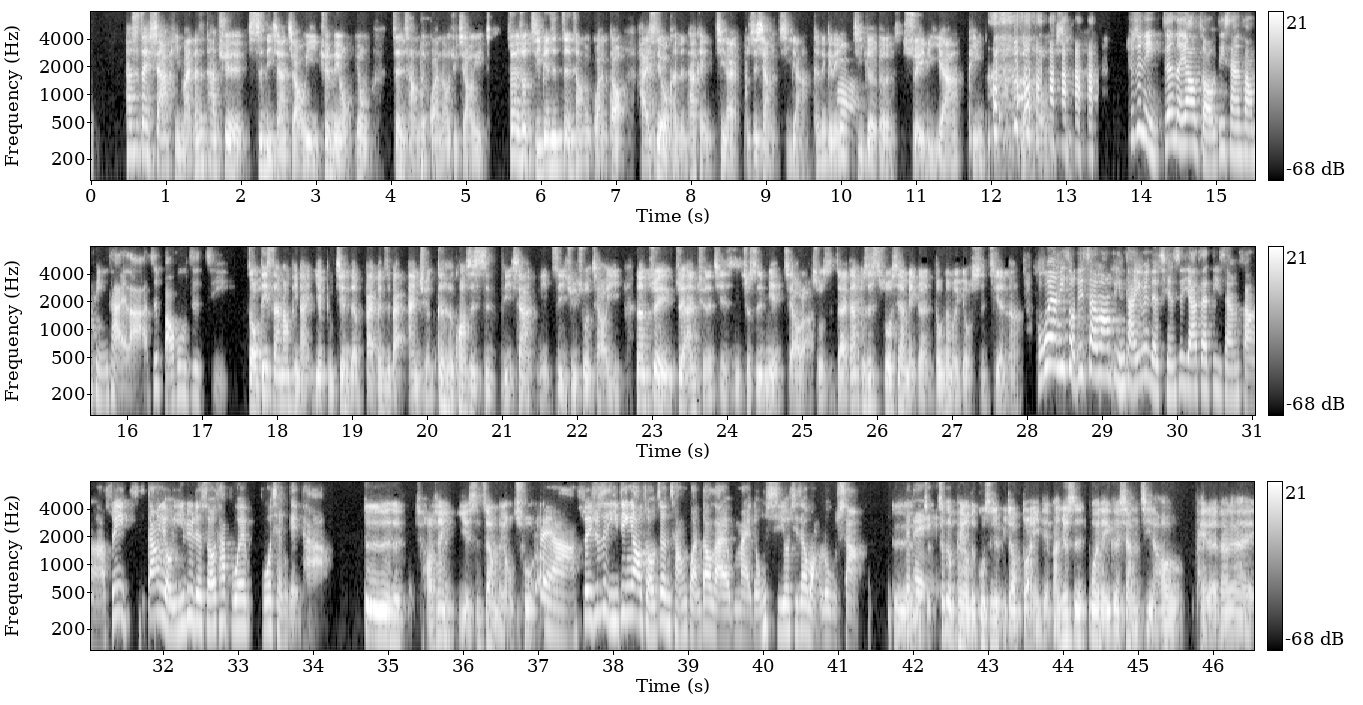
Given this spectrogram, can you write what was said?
他是在虾皮买，但是他却私底下交易，却没有用正常的管道去交易。虽然说，即便是正常的管道，还是有可能他可能寄来不是相机啊，可能给你寄个水梨呀、啊、苹果这种东西。就是你真的要走第三方平台啦，是保护自己。走第三方平台也不见得百分之百安全，更何况是私底下你自己去做交易。那最最安全的其实就是面交啦。说实在，但不是说现在每个人都那么有时间呐、啊。不会啊，你走第三方平台，因为你的钱是压在第三方啊，所以当有疑虑的时候，他不会拨钱给他。对对对对，好像也是这样，没有错啦。对啊，所以就是一定要走正常管道来买东西，尤其在网络上。对对对，这这个朋友的故事就比较短一点，反正就是为了一个相机，然后赔了大概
